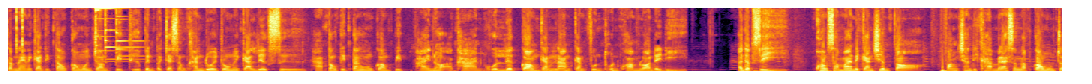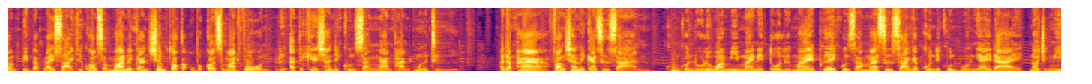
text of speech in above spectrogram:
ตำแหน่งในการติดตั้งกล้องวงจรปิด ถือเป็นปัจจัยสำคัญโดยตรงในการเลือกซื้อ หากต้องติดตั้งวงจรปิดภายนอกอาคาร ควรเลือกกล้องกันน้ำกันฝุ่นทนความร้อนได้ดี อันดับ 4. ความสามารถในการเชื่อมต่อ ฟังก์ชันที่ขาดไม่ได้สำหรับกล้องวงจรปิดแบบไร้สาย คือความสามารถในการเชื่อมต่อกับอุปกรณ์สมาร์ทโฟน หรือแอปพลิเคชันที่คุณสั่งงานผ่านมือถือ อันดับ 5 ฟังก์ชันในการสื่อสาร คุณควรดูเลยว่ามีไมค์ในตัวหรือไม่ เพื่อให้คุณสามารถสื่อสารกับคนที่คุณห่วงใยได้ นอกจากนี้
